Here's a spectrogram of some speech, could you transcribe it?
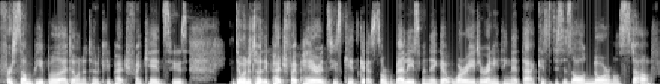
For some people, I don't want to totally petrify kids who's don't want to totally petrify parents whose kids get sore bellies when they get worried or anything like that, because this is all normal stuff.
